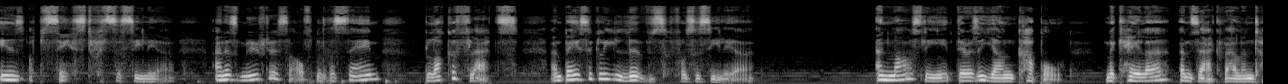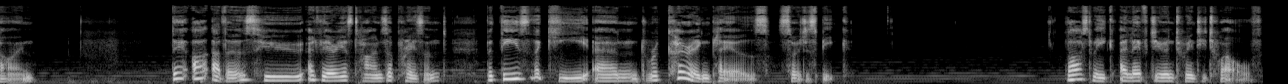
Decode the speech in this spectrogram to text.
is obsessed with Cecilia and has moved herself into the same block of flats and basically lives for Cecilia. And lastly, there is a young couple, Michaela and Zach Valentine. There are others who at various times are present, but these are the key and recurring players, so to speak. Last week I left you in 2012.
